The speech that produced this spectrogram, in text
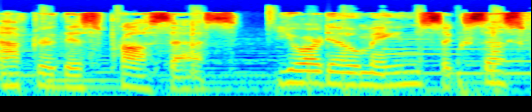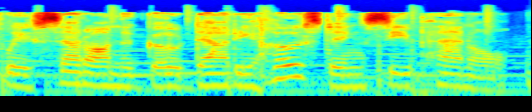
After this process, your domain successfully set on the GoDaddy hosting cPanel.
